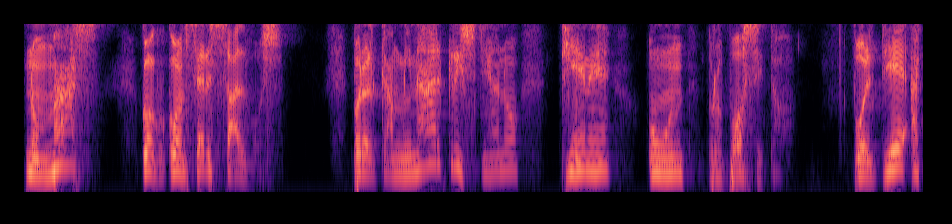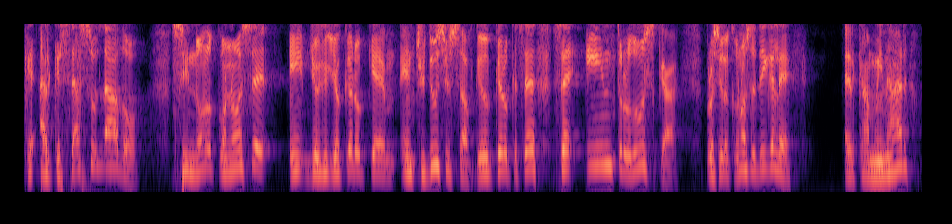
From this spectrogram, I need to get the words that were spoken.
nomás con, con ser salvos. Pero el caminar cristiano tiene un propósito. Voltee al que está a su lado. Si no lo conoce, yo, yo quiero que introduce yourself, yo quiero que se, se introduzca. Pero si lo conoce, dígale, el caminar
